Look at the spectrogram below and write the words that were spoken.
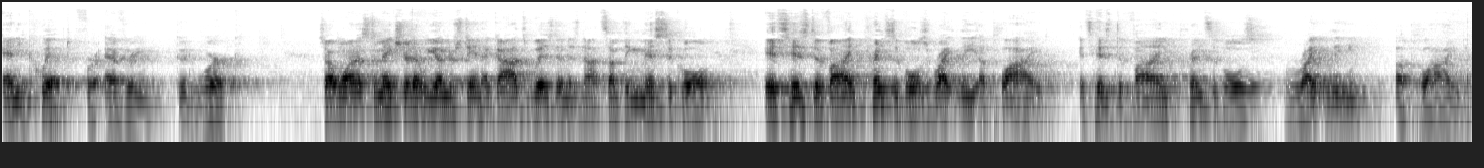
and equipped for every good work. So I want us to make sure that we understand that God's wisdom is not something mystical it's his divine principles rightly applied. It's his divine principles rightly applied.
